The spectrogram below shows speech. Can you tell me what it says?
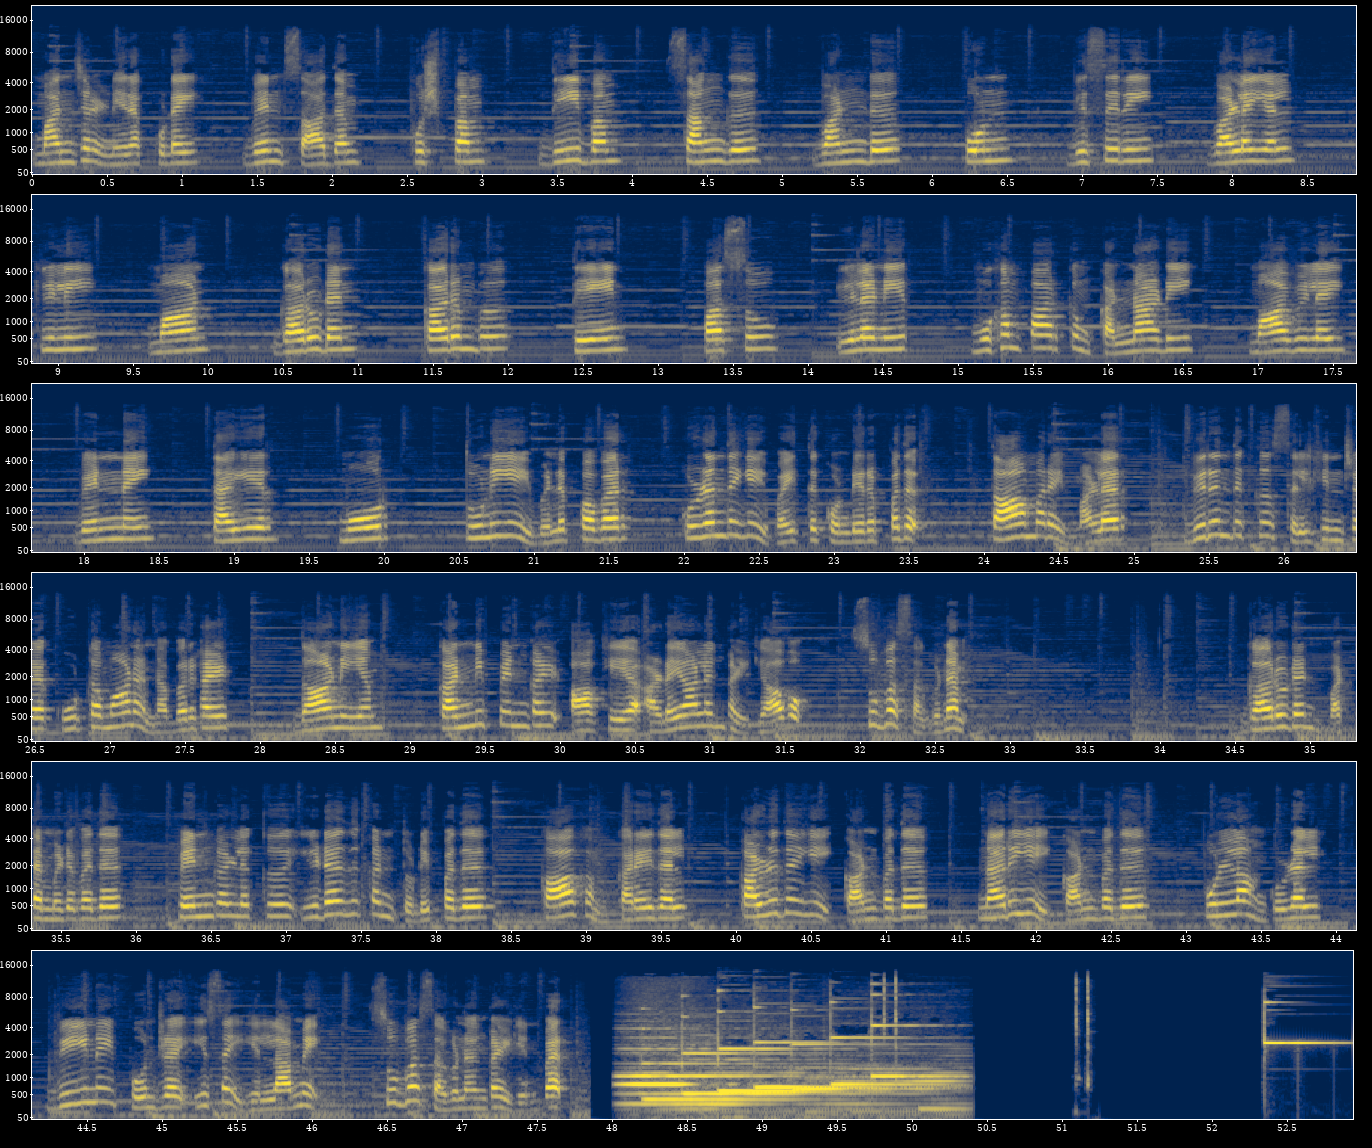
மஞ்சள் நிறக்குடை வெண் சாதம் புஷ்பம் தீபம் சங்கு வண்டு பொன் விசிறி வளையல் கிளி மான் கருடன் கரும்பு தேன் பசு இளநீர் முகம் பார்க்கும் கண்ணாடி மாவிளை வெண்ணெய் தயிர் மோர் துணியை வெளுப்பவர் குழந்தையை வைத்துக் கொண்டிருப்பது. தாமரை மலர் விருந்துக்கு செல்கின்ற கூட்டமான நபர்கள் தானியம் கன்னிப்பெண்கள் ஆகிய அடையாளங்கள் யாவும் சுபசகுனம் கருடன் வட்டமிடுவது பெண்களுக்கு இடது கண் துடிப்பது காகம் கரைதல் கழுதையை காண்பது நரியை காண்பது புல்லாங்குழல் வீணை போன்ற இசை எல்லாமே சுப சகுனங்கள் என்பர்.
